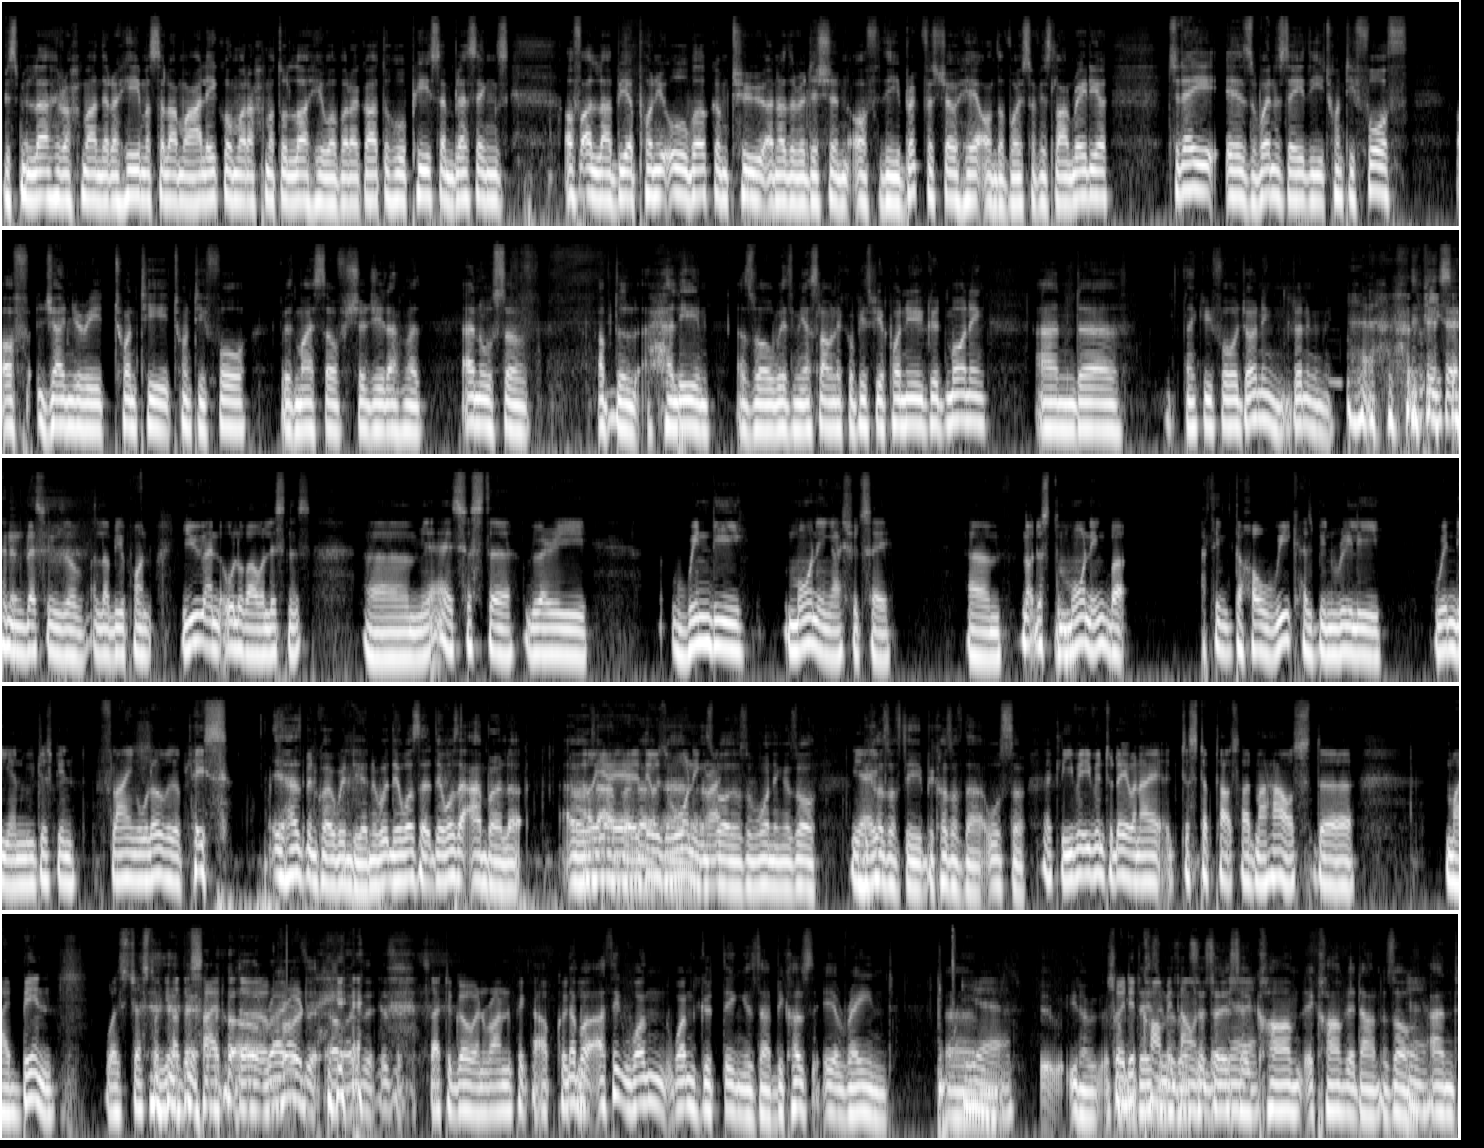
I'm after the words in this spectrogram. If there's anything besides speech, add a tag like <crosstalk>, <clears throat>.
Bismillahir Rahmanir Rahim. Assalamu alaikum wa rahmatullahi wa barakatuhu. Peace and blessings of Allah be upon you all. Welcome to another edition of the Breakfast Show here on the Voice of Islam Radio. Today is Wednesday, the 24th of January 2024, with myself, Shajid Ahmed, and also Abdul Haleem as well with me. Assalamu alaikum. Peace be upon you. Good morning. And uh, thank you for joining joining with me. <laughs> Peace and <laughs> blessings of Allah be upon you and all of our listeners. Um, yeah, it's just a very windy morning, I should say. Um, not just the morning, but I think the whole week has been really windy, and we've just been flying all over the place. It has been quite windy, and there was a there was an amber alert. oh yeah, yeah there was a warning, uh, right? Well, there was a warning as well yeah, because of the because of that also. Exactly. Even even today when I just stepped outside my house, the my bin was just on the other <laughs> side of the oh, right. road. Is oh, is it? Is <laughs> it? so I had to go and run and pick that up quickly. No, but I think one one good thing is that because it rained. Um, yeah. You know, so it did calm it down. So, so, bit, yeah. so, it calmed it calmed it down as well, yeah. and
